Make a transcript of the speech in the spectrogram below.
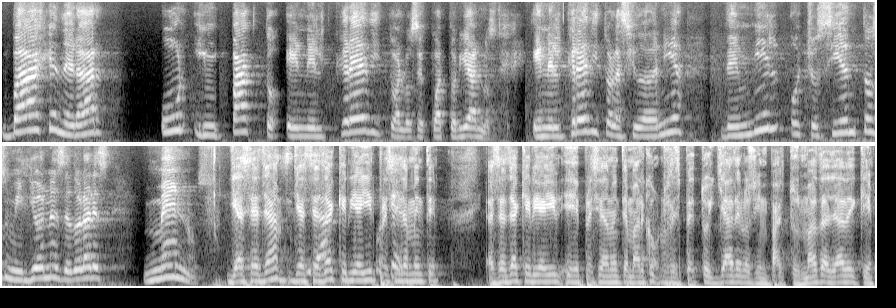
va a generar un impacto en el crédito a los ecuatorianos, en el crédito a la ciudadanía de 1.800 millones de dólares menos. Y hacia allá, y hacia allá quería ir precisamente, hacia allá quería ir eh, precisamente, Marco, respecto ya de los impactos, más allá de que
